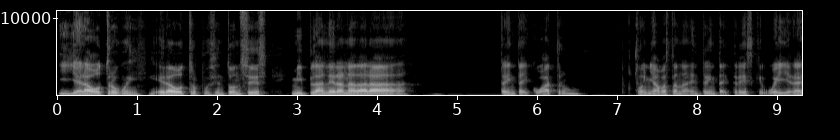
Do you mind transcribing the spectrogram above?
y ya era otro, güey, era otro, pues entonces mi plan era nadar a 34, soñaba hasta nadar en 33, que güey, era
